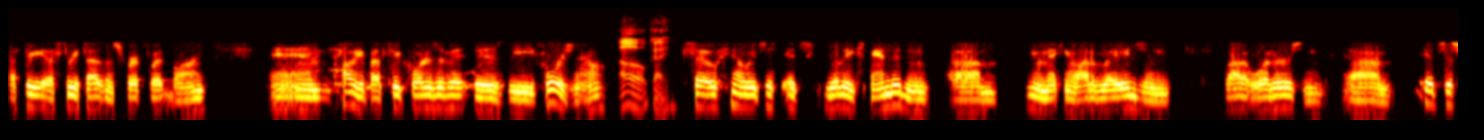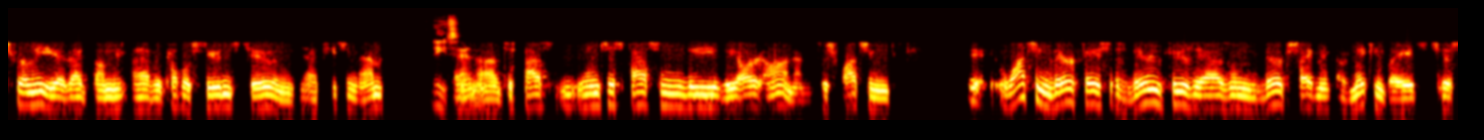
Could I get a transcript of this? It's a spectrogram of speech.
a three a three thousand square foot barn, and probably about three quarters of it is the forge now. oh okay so you know it's just it's really expanded and um you know making a lot of blades and a lot of orders and um it's just for me that um, I have a couple of students too and uh, teaching them neat and uh, just pass and just passing the the art on and just watching watching their faces their enthusiasm their excitement of making blades just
